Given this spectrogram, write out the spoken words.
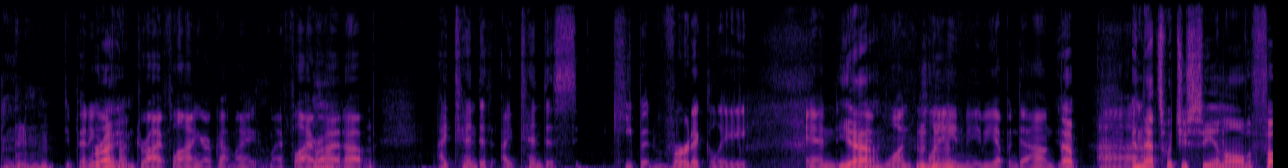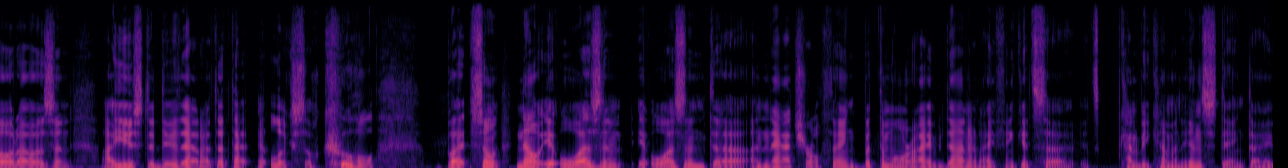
depending on if I'm dry flying or I've got my my fly rod up. I tend to I tend to keep it vertically, and Yeah. in one plane maybe up and down. Yep. But, uh, and that's what you see in all the photos and i used to do that. I thought that it looked so cool. But so no it wasn't it wasn't uh, a natural thing. But the more i've done it i think it's uh it's kind of become an instinct. I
